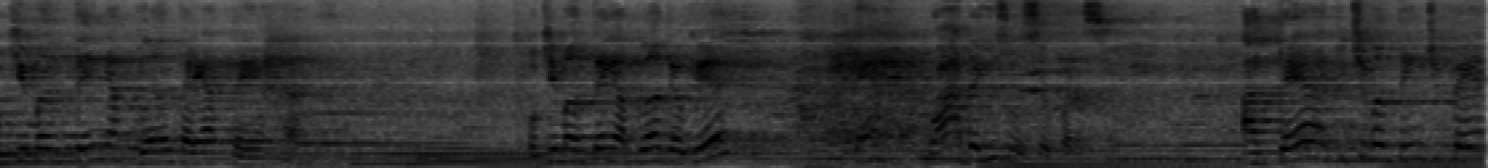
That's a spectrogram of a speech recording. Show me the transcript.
O que mantém a planta é a terra. O que mantém a planta é o que? Terra. Guarda isso no seu coração. A terra que te mantém de pé.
